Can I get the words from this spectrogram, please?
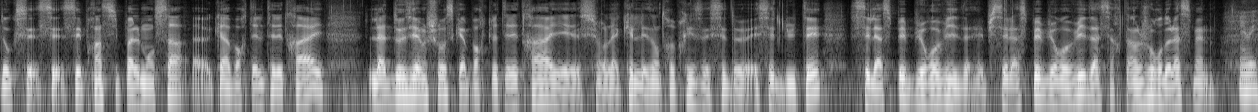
Donc c'est principalement ça euh, qu'a apporté le télétravail. La deuxième chose qu'apporte le télétravail et sur laquelle les entreprises essaient de, essaient de lutter, c'est l'aspect bureau vide. Et puis c'est l'aspect bureau vide à certains jours de la semaine. Eh oui.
